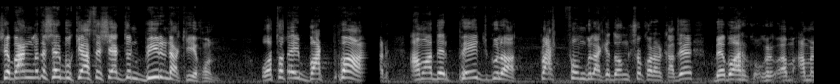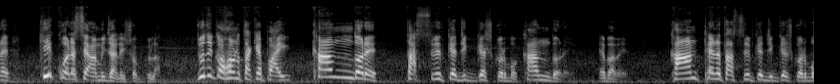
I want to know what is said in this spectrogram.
সে বাংলাদেশের বুকে আছে, সে একজন বীর নাকি এখন। অথচ এই বাটপার আমাদের পেজগুলা প্ল্যাটফর্মগুলাকে ধ্বংস করার কাজে ব্যবহার মানে কি করেছে আমি জানি সবগুলা। যদি কখনো তাকে পাই কান ধরে তাসরিফকে জিজ্ঞেস করব কান ধরে, এভাবে। কান টেনে তাসরিফকে জিজ্ঞেস করব,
